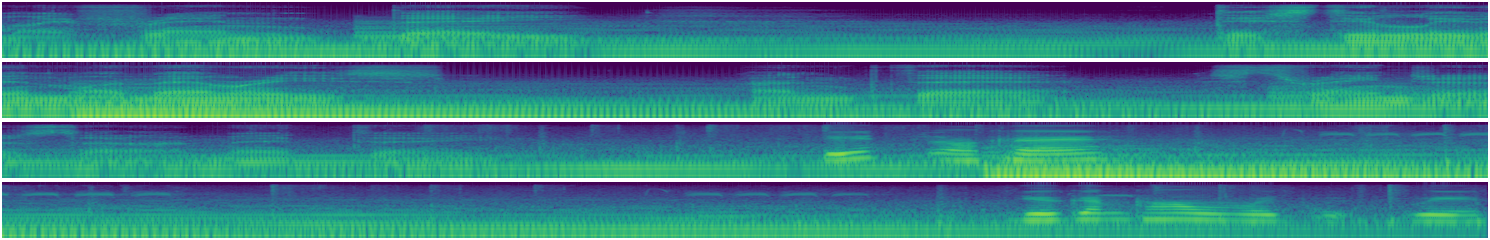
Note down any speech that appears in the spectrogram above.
my friend, they, they still live in my memories, and the strangers that I met, they. It's okay. You can come with me.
